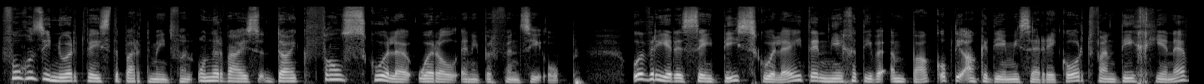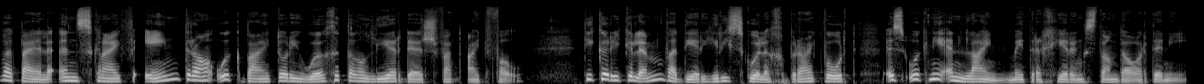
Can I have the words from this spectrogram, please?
Volgens die Noordwes Departement van Onderwys duik vals skole oral in die provinsie op. Owerhede sê die skole het 'n negatiewe impak op die akademiese rekord van diegene wat by hulle inskryf en dra ook by tot die hoë getal leerders wat uitval. Die kurrikulum wat deur hierdie skole gebruik word, is ook nie in lyn met regeringsstandaarde nie.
